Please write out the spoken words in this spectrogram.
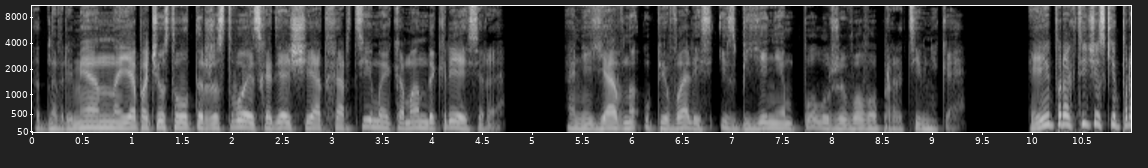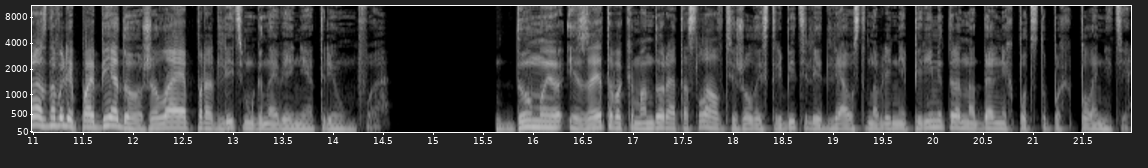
Одновременно я почувствовал торжество, исходящее от Хартима и команды крейсера. Они явно упивались избиением полуживого противника. И практически праздновали победу, желая продлить мгновение триумфа. Думаю, из-за этого командор и отослал тяжелые истребители для установления периметра на дальних подступах к планете.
